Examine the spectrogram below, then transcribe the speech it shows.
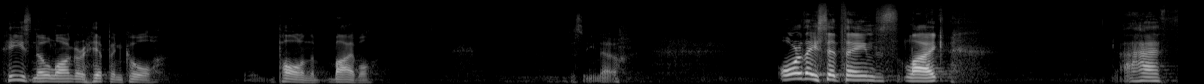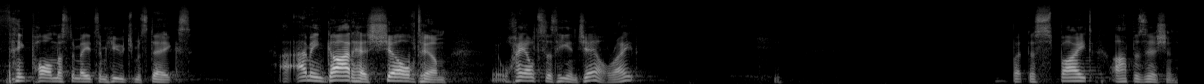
He's no longer hip and cool. Paul in the Bible. Just so you know. Or they said things like, I think Paul must have made some huge mistakes. I mean, God has shelved him. Why else is he in jail, right? But despite opposition,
